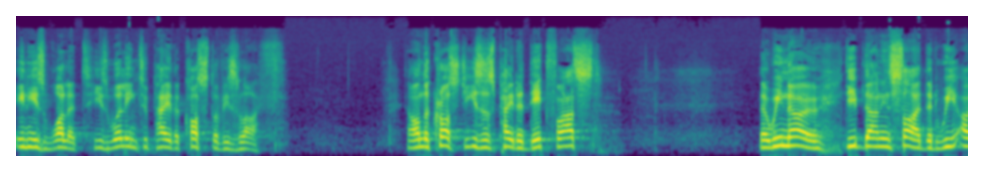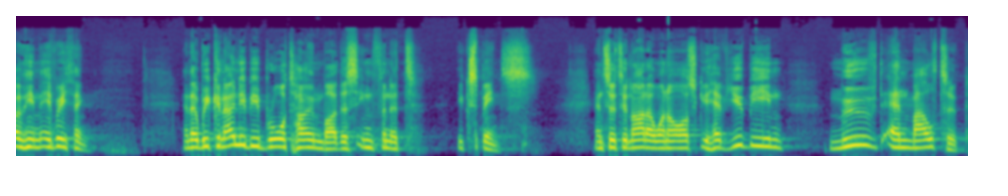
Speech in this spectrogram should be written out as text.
in his wallet, he's willing to pay the cost of his life. Now, on the cross, Jesus paid a debt for us that we know deep down inside that we owe him everything and that we can only be brought home by this infinite expense. And so tonight I want to ask you have you been moved and melted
